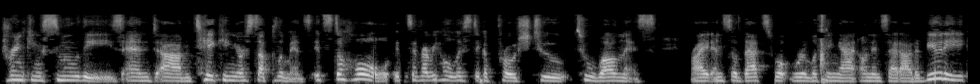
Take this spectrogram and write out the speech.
drinking smoothies and um, taking your supplements. It's the whole. It's a very holistic approach to to wellness right? And so that's what we're looking at on Inside Outer Beauty.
